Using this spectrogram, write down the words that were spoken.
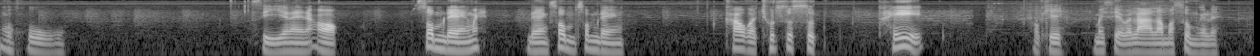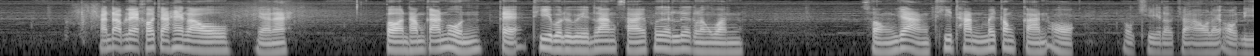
โอ้โห สีอะไรนะ ออก ส้มแดงไหม แดงส้ม ส้มแดง เข้ากับชุดสุดๆ เท่ โอเค ไม่เสียเวลาเรามาสุ่มกันเลย อันดับแรกเขาจะให้เรา เดี๋ยวนะ ก่อนทำการหมุน แตะที่บริเวณล่างซ้ายเพื่อเลือกรางวัลสองอย่างที่ท่านไม่ต้องการออก โอเค เราจะเอาอะไรออกดี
